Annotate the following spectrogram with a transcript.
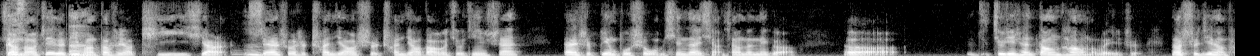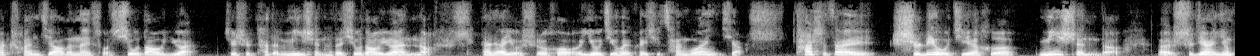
讲到这个地方，倒是要提一下，嗯、虽然说是传教士传教到了旧金山，嗯、但是并不是我们现在想象的那个呃旧金山 downtown 的位置。那实际上他传教的那所修道院。就是他的 mission，他的修道院呢，大家有时候有机会可以去参观一下。它是在十六街和 mission 的，呃，实际上已经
